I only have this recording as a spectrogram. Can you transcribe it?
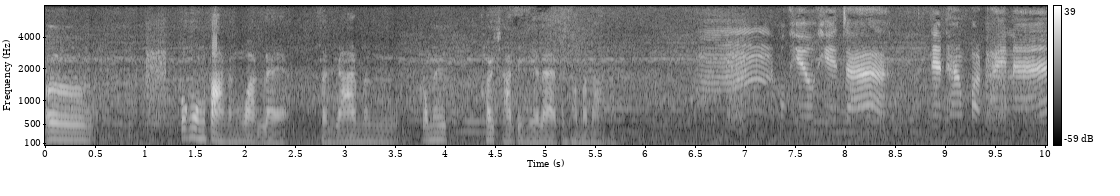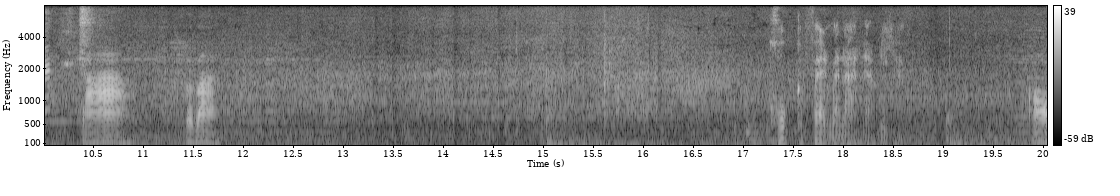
เออ ก็คงต่างจังหวัดแหละ สัญญาณมันก็ไม่ค่อยชัดอย่างนี้ยแหละ เป็นธรรมดา อืม โอเค โอเคจ้า เดินทางปลอดภัยนะ จ้า บ๊ายบาย คบกับแฟนมานานแล้วหรือยังอ๋อ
